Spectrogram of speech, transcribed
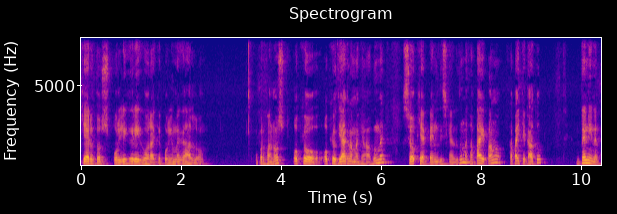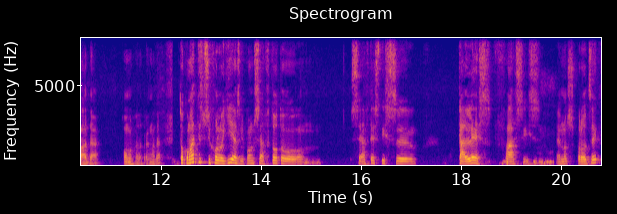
κέρδος πολύ γρήγορα και πολύ μεγάλο, Προφανώς, όποιο, όποιο διάγραμμα και να δούμε, σε όποια επένδυση και να δούμε, θα πάει πάνω, θα πάει και κάτω. Δεν είναι πάντα όμορφα τα πράγματα. Το κομμάτι της ψυχολογίας, λοιπόν, σε, αυτό το, σε αυτές τις ε, καλές φάσεις ενός project,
